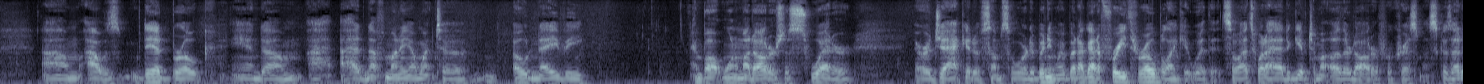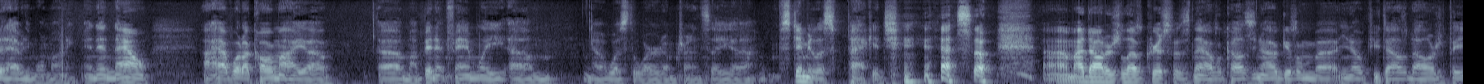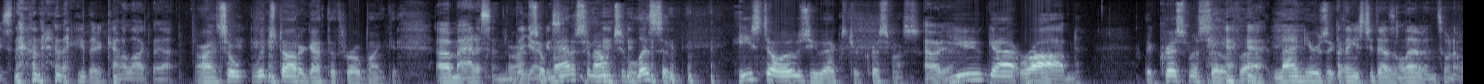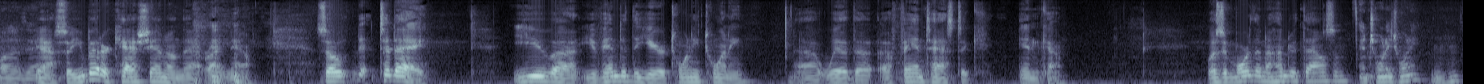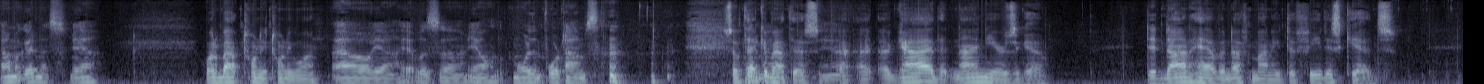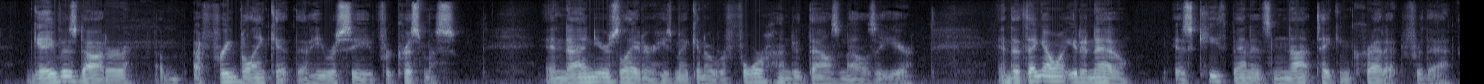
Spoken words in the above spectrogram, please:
um, I was dead broke, and um, I, I, had enough money. I went to Old Navy and bought one of my daughters a sweater or a jacket of some sort. But anyway, but I got a free throw blanket with it, so that's what I had to give to my other daughter for Christmas because I didn't have any more money. And then now, I have what I call my uh, uh, my Bennett family. Um, you know, what's the word I'm trying to say? Uh, stimulus package. so, uh, my daughters love Christmas now because you know I'll give them uh, you know a few thousand dollars a piece. Now they they're kind of like that. All right. So, which daughter got the throw blanket? Uh, Madison. All right. So, Madison, I want you to listen. he still owes you extra Christmas. Oh yeah. You got robbed the Christmas of uh, nine years ago. I think it's 2011 is when it was. Yeah. Yeah. So you better cash in on that right now. so today, you uh, you've ended the year 2020 uh, with a, a, fantastic income. Was it more than a hundred thousand in 2020? Mm-hmm. Oh my goodness, yeah. What about 2021? Oh yeah, it was uh, you know more than four times. so think about this: yeah. a, a guy that nine years ago did not have enough money to feed his kids, gave his daughter a, a free blanket that he received for Christmas and nine years later, he's making over $400,000 a year. And the thing I want you to know is Keith Bennett's not taking credit for that.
